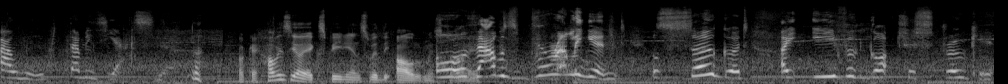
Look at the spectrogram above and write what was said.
I'll move. That means yes. Okay, how is your experience with the owl, Mr. Oh, Onion? that was brilliant. It was so good. I even got to stroke it.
